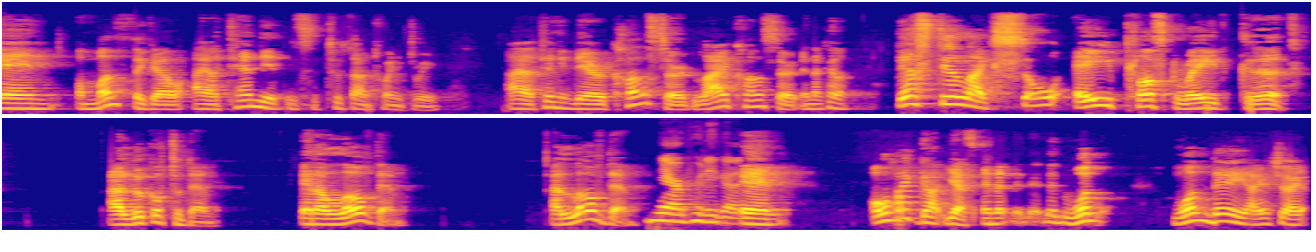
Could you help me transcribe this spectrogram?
And a month ago, I attended, it's 2023, I attended their concert, live concert, and I kind of, they're still like so A plus grade good. I look up to them and I love them. I love them. They are pretty good. And oh my God, yes. And then one, one day I actually, I,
